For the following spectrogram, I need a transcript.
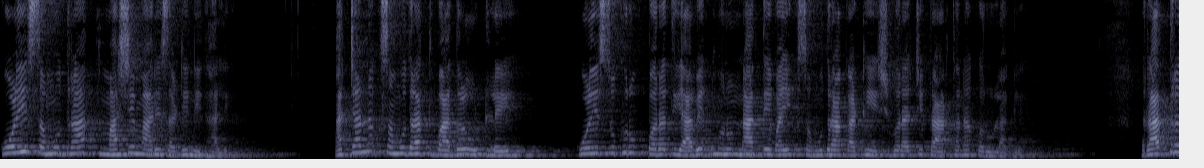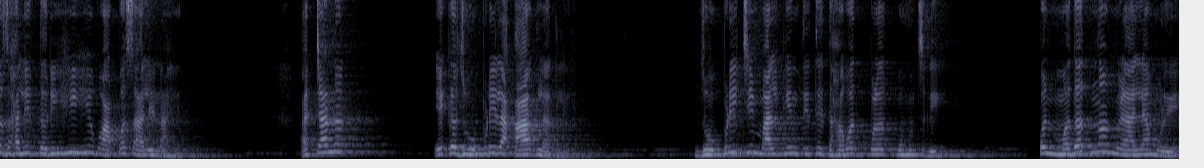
कोळी समुद्रात मासेमारीसाठी निघाले. अचानक समुद्रात वादळ उठले. कोळी सुखरूप परत यावेत म्हणून नातेवाईक समुद्राकाठी ईश्वराची प्रार्थना करू लागले. रात्र झाली तरीही हे वापस आले नाहीत. अचानक एका झोपडीला आग लागली. झोपडीची मालकीन तिथे धावत पळत पोहोचली पण मदत न मिळाल्यामुळे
